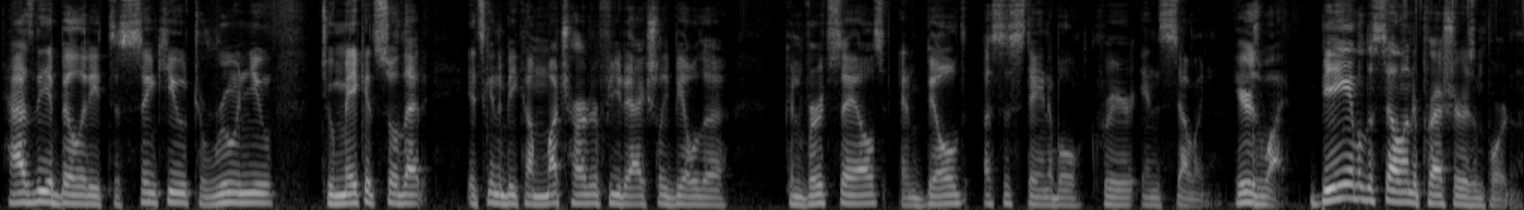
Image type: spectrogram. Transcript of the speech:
has the ability to sink you, to ruin you, to make it so that it's going to become much harder for you to actually be able to convert sales and build a sustainable career in selling. Here's why. Being able to sell under pressure is important.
